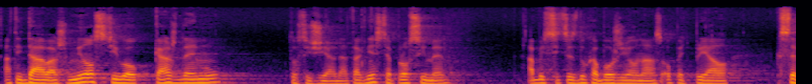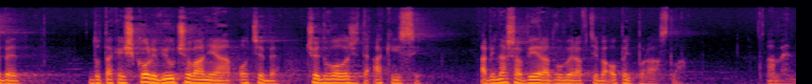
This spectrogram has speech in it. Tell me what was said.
A ty dávaš milostivo každému, kto si žiada. Tak dnes ťa prosíme, aby si cez Ducha Božieho nás opäť prijal k sebe do takej školy vyučovania o tebe. Čo je dôležité, aký si. Aby naša viera, dôvera v teba opäť porástla. Amen.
